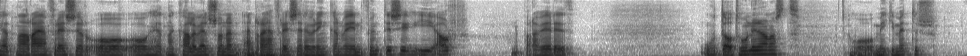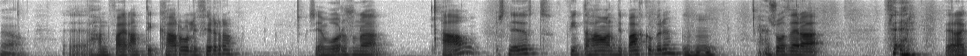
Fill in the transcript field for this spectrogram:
hérna Ryan Fraser og, og hérna Kalle Wilson en, en Ryan Fraser hefur engan veginn fundið sig í ár. Hann er bara verið út á tónin ánast og mikið mittur Já, uh, hann fær Andy Carroll í fyrra sem voru svona á, sniðugt, fínt að hafa hann í bakkopinu mm -hmm. en svo þegar þegar,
